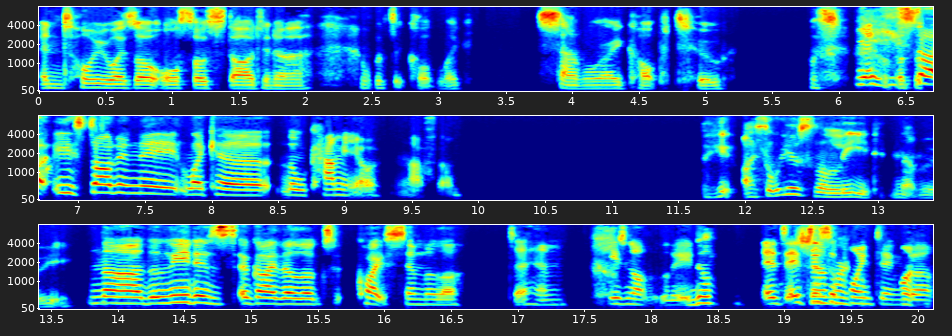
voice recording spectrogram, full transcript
And Tommy Wiseau also starred in a what's it called? Like Samurai Cop 2. What's- Yeah, he start he starred in a like a little cameo in that film. He, I thought he was the lead in that movie. No, the lead is a guy that looks quite similar to him. He's not the lead. No, It's it's Samurai disappointing, but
